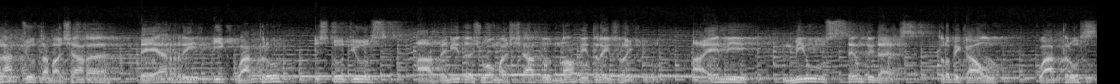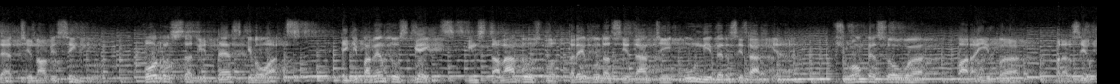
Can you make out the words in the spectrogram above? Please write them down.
Rádio Tabajara PRI 4, estúdios Avenida João Machado 938, AM 1110, Tropical 4795 força de 10 kW. Equipamentos Gates instalados no trevo da cidade universitária. João Pessoa, Paraíba, Brasil.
